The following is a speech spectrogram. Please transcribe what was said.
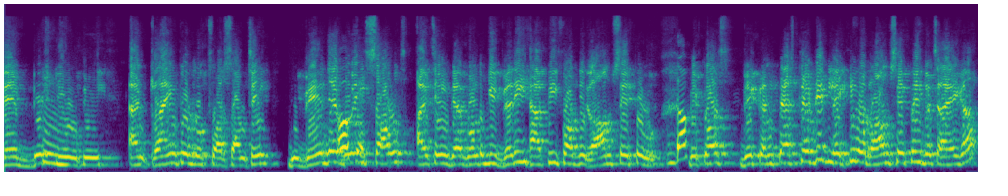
They've built. Hmm. UP and trying to look for something. The way they're going south, I think they're going to be very happy for the Ram Setu because they contested it. Like, Ram Setu hi bachayega.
